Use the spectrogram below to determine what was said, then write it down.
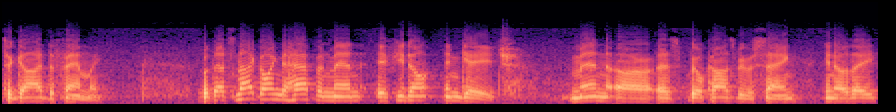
to guide the family. But that's not going to happen, men, if you don't engage men are, as Bill Cosby was saying, you know, they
